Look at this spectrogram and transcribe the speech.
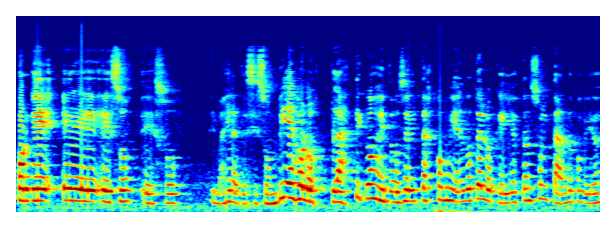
porque eh, eso, eso, imagínate, si son viejos los plásticos, entonces estás comiéndote lo que ellos están soltando, porque ellos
